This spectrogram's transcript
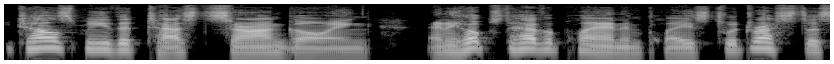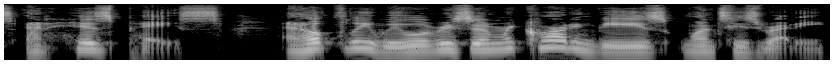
he tells me that tests are ongoing, and he hopes to have a plan in place to address this at his pace, and hopefully we will resume recording these once he's ready.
